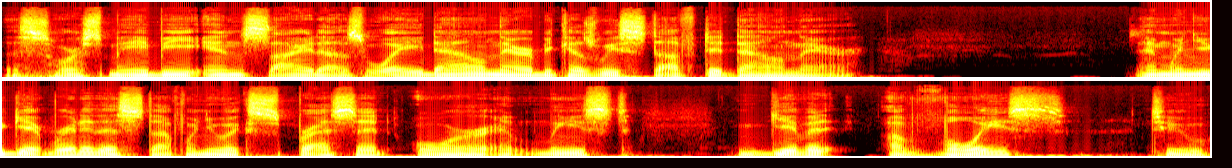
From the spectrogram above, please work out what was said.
the source may be inside us, way down there, because we stuffed it down there. And when you get rid of this stuff, when you express it or at least give it a voice to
